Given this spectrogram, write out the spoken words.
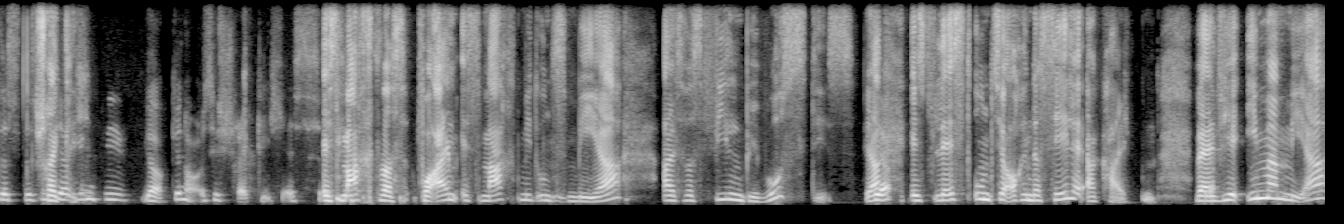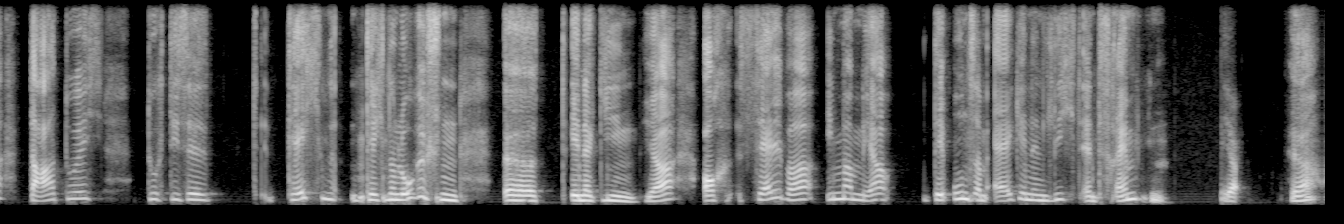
das, das ist ja irgendwie, ja, genau, es ist schrecklich. Es, es macht was, vor allem es macht mit uns mehr, als was vielen bewusst ist. Ja? ja. Es lässt uns ja auch in der Seele erkalten, weil ja. wir immer mehr dadurch, durch diese techn technologischen äh, Energien, ja, auch selber immer mehr dem, unserem eigenen Licht entfremden. Ja. Ja.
